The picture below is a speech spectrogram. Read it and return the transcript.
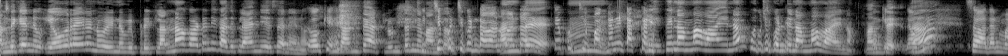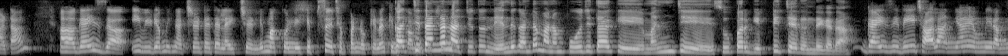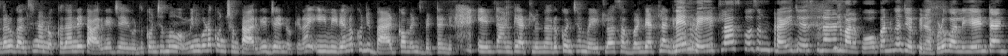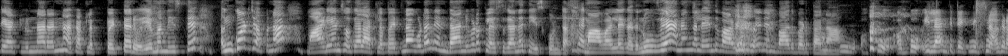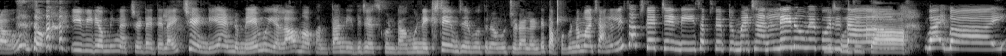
అందుకే నువ్వు ఎవరైనా నువ్వు నువ్వు ఇప్పుడు ఇట్లా అన్నావు కాబట్టి నీకు అది ప్లాన్ చేశా నేను. అంతే అట్లుంటుంది. అంతే. ఇస్తే పుచ్చి మ్మ్. పక్కనే టక్కని. ఇస్తినమ్మ వాయనం పుచ్చుకుంటున్నమ్మ వాయనం. అంతే? సో అదనమాట గైజ్ ఈ వీడియో మీకు నచ్చినట్టయితే లైక్ చేయండి. మాకు కొన్ని టిప్స్ చెప్పండి ఓకేనా ఖచ్చితంగా. నచ్చుతుంది. ఎందుకంటే మనం పూజితకి మంచి సూపర్ గిఫ్ట్ ఇచ్చేది ఉంది కదా. గైజ్ ఇది చాలా అన్యాయం. మీరు అందరూ కలిసి నన్ను ఒక్కదాన్నే టార్గెట్ చేయకూడదు. కొంచెం మా మమ్మీని కూడా కొంచెం టార్గెట్ చేయండి ఓకేనా ఈ వీడియోలో కొన్ని బ్యాడ్ కామెంట్స్ పెట్టండి. ఏంటంటే అట్లున్నారు? కొంచెం వెయిట్ లాస్ అవ్వండి అట్లా నేను వెయిట్ లాస్ కోసం ట్రై చేస్తున్నానని వాళ్ళకి ఓపెన్గా చెప్పినప్పుడు వాళ్ళు ఏంటంటే అట్లున్నారని నాకు అట్లా పెట్టరు. ఏమన్నా ఇస్తే ఇంకోటి చెప్పనా? మా ఆడియన్స్ ఒకవేళ అట్లా పెట్టినా కూడా నేను దాన్ని కూడా ప్లస్ గానే తీసుకుంటా. మా వాళ్ళే కదా. నువ్వే అనంగా లేదు వాళ్ళంటే నేను బాధపడతానా? అప్పు అప్పు ఇలాంటి టెక్నిక్స్ నాకు రావు. సో ఈ వీడియో మీకు నచ్చినట్టయితే లైక్ చేయండి. అండ్ మేము ఎలా మా పంతాన్ని ఇది చేసుకుంటాము నెక్స్ట్ ఏం చేయబోతున్నాము చూడాలంటే తప్పకుండా మా ఛానల్ని సబ్స్క్రైబ్ చేయండి. సబ్స్క్రైబ్ టు మై ఛానల్ నేను పూజిత. Bye bye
